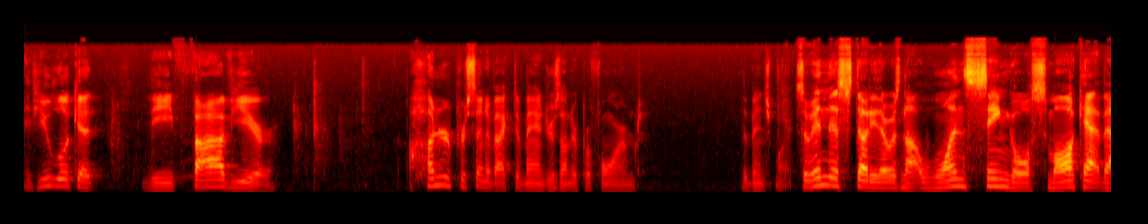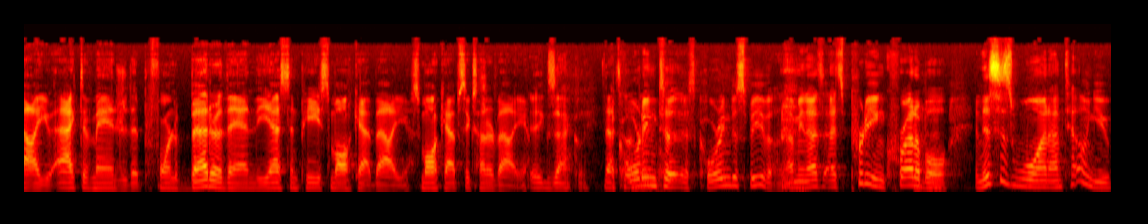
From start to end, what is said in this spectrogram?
if you look at the five year, 100% of active managers underperformed the benchmark. So in this study, there was not one single small cap value active manager that performed better than the S and P small cap value, small cap 600 value. Exactly. That's according to according to Spiva. I mean, that's that's pretty incredible. Mm-hmm. And this is one I'm telling you.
